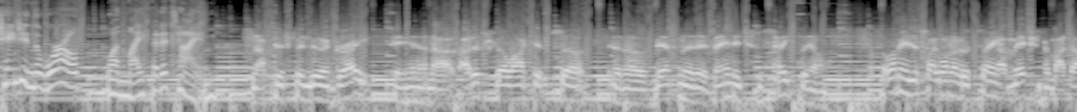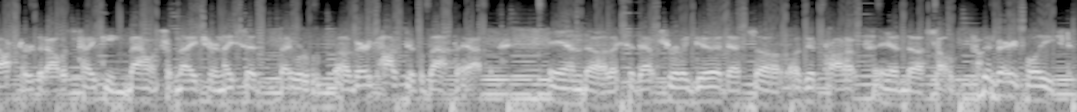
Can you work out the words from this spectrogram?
changing the world one life at a time. I've just been doing great, and uh, I just feel like it's uh, a definite advantage to take them. Let me just say one other thing. I mentioned to my doctor that I was taking Balance of Nature, and they said they were uh, very positive about that. And uh, they said that was really good. That's uh, a good product, and uh, so I've been very pleased.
